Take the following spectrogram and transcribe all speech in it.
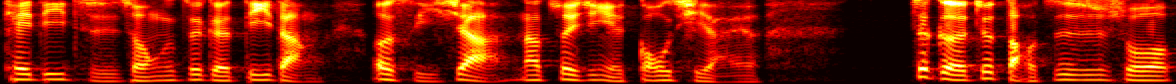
K D 值从这个低档二十以下，那最近也勾起来了，这个就导致是说。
